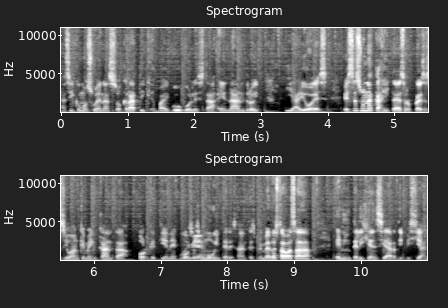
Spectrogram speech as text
así como suena Socratic by Google, está en Android y iOS. Esta es una cajita de sorpresas, Iván, que me encanta porque tiene cosas muy interesantes. Primero está basada en inteligencia artificial.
